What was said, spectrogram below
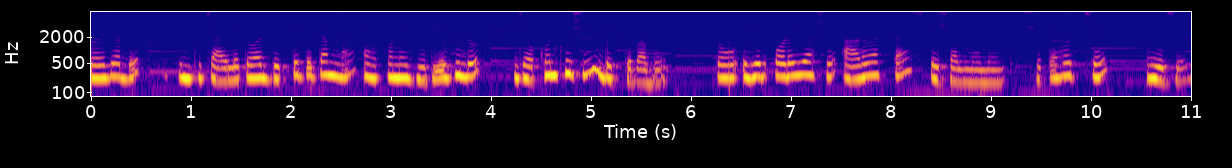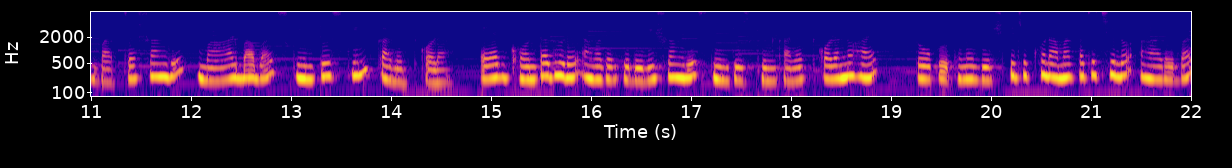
রয়ে যাবে কিন্তু চাইলে তো আর দেখতে পেতাম না। এখন এই ভিডিওগুলো যখন খুশি দেখতে পাবো। তো এর পরেই আসে আরও একটা স্পেশাল মোমেন্ট সেটা হচ্ছে এই যে বাচ্চার সঙ্গে মা আর বাবার স্কিন টু স্কিন কানেক্ট করা। এক ঘণ্টা ধরে আমাদেরকে বেবির সঙ্গে স্কিন টু স্কিন কানেক্ট করানো হয়। তো প্রথমে বেশ কিছুক্ষণ আমার কাছে ছিল আর এবার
